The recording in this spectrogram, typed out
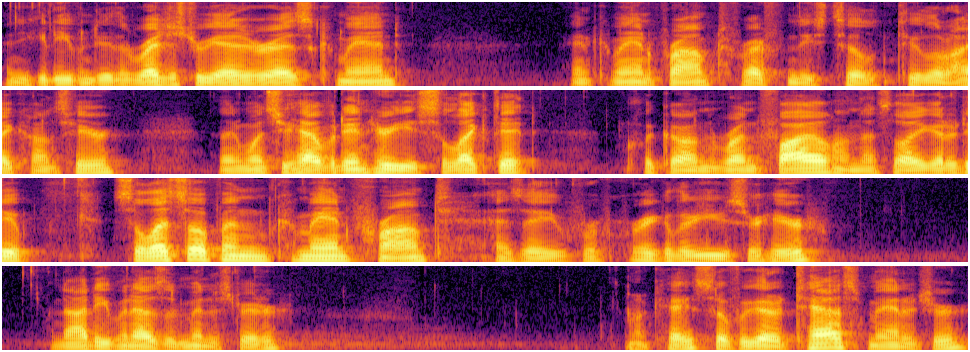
And you could even do the registry editor as a command and command prompt right from these two, two little icons here. And then once you have it in here, you select it, click on Run File, and that's all you got to do. So let's open command prompt as a regular user here, not even as administrator. Okay, so if we go to Task Manager,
